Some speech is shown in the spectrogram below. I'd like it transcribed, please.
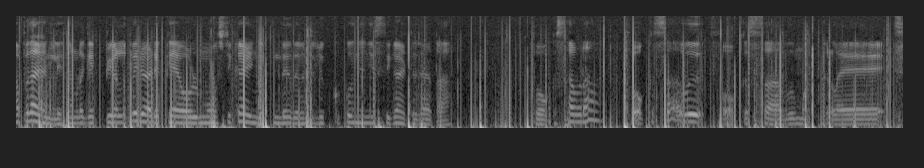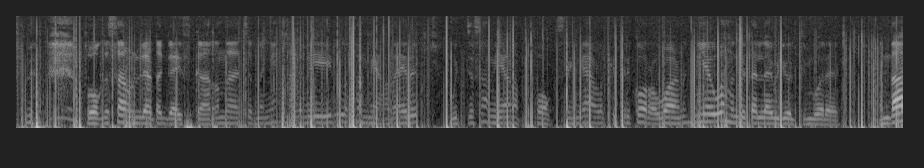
അപ്പോൾ അതങ്ങനല്ലേ നമ്മുടെ ഗപ്പികളുടെ പരിപാടിയൊക്കെ ഓൾമോസ്റ്റ് കഴിഞ്ഞിട്ടുണ്ട്. ഇതിന്റെ ലുക്കൊക്കെ ഒന്ന് ജസ്റ്റ് കാട്ടില്ല കേട്ടാ ഫോക്കസ് ആവടാ ഫോക്കസ് ആവ് ഫോക്കസ് ആവ് മക്കളെ. ഫോക്കസ് ആവുന്നില്ല കേട്ടോ ഗൈസ് കാരണം എന്താ വെച്ചിട്ടുണ്ടെങ്കിൽ നല്ല വെയിലുള്ള സമയമാണ് അതായത് ഉച്ച സമയമാണ്. അപ്പോൾ ഫോക്കസിങ് അവൾക്ക് ഇത്തിരി കുറവാണ്. നീ അത് വന്നിട്ട് എല്ലാ വീഡിയോയിലും പോലെ. എന്താ?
